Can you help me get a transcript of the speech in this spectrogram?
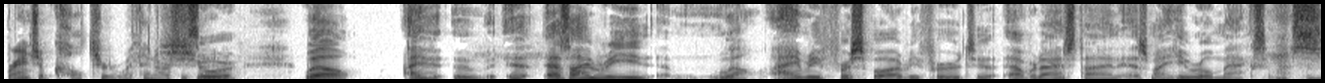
branch of culture within our society? Sure. Well, I as I read, well, I read first of all, I refer to Albert Einstein as my hero Maximus.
